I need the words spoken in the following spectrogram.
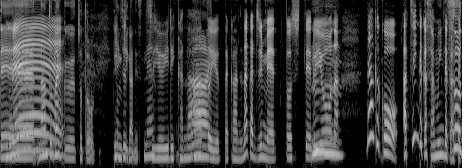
て、ねえ。なんとなくちょっと天気がですね。梅雨入りかなはいといった感じ、なんかじめっとしてるような、んなんかこう暑いんだか寒いんだかって感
